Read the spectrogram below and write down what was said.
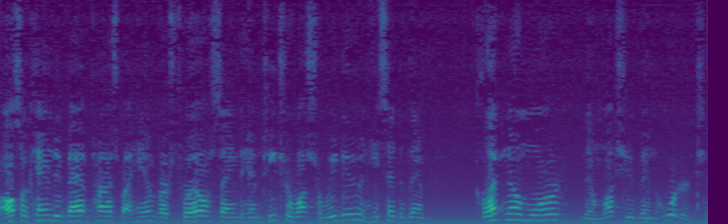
also came to be baptized by him, verse 12, saying to him, Teacher, what shall we do? And he said to them, Collect no more than what you've been ordered to.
